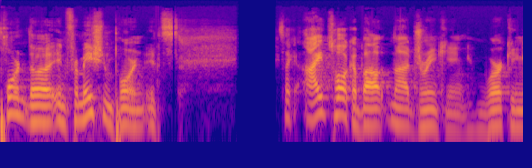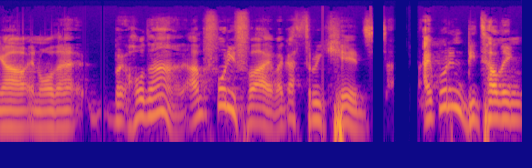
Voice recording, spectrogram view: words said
porn, the information porn. It's it's like I talk about not drinking, working out, and all that. But hold on, I'm 45. I got three kids. I wouldn't be telling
